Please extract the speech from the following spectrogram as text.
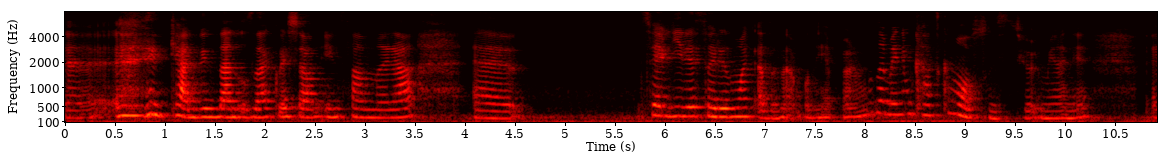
e, kendinden uzaklaşan insanlara e, sevgiyle sarılmak adına bunu yapıyorum. Bu da benim katkım olsun istiyorum yani. E,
